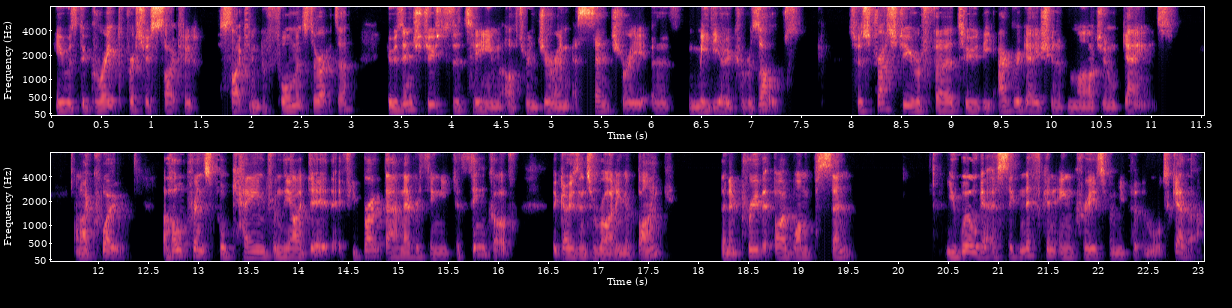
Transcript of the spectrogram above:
He was the great British cycling, cycling performance director He was introduced to the team after enduring a century of mediocre results. So his strategy referred to the aggregation of marginal gains. And I quote, the whole principle came from the idea that if you broke down everything you could think of that goes into riding a bike, then improve it by 1%, you will get a significant increase when you put them all together.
